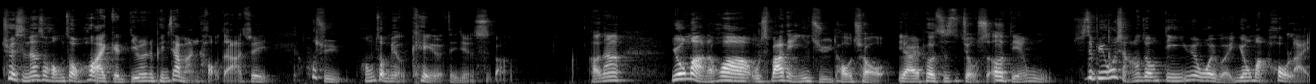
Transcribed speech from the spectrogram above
确实那时候洪总后来给迪伦的评价蛮好的啊，所以或许洪总没有 care 这件事吧。好，那。优马的话，五十八点一局投球，ERP 值是九十二点五，其实比我想象中低，因为我以为优马后来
